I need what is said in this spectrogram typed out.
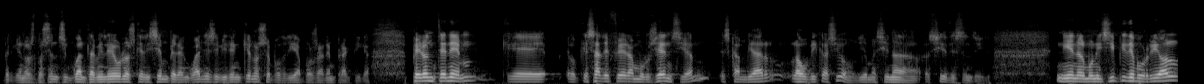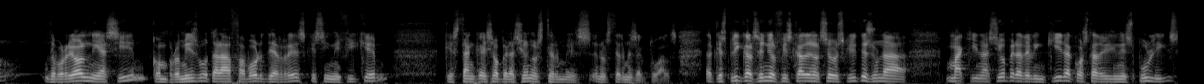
perquè en els 250.000 euros que deixem per enguany és evident que no se podria posar en pràctica. Però entenem que el que s'ha de fer amb urgència és canviar la ubicació, diguem així, així de senzill. Ni en el municipi de Borriol, de Borriol ni així, Compromís votarà a favor de res que signifique que es tanca aquesta operació en els, termes, en els termes actuals. El que explica el senyor fiscal en el seu escrit és una maquinació per a delinquir a costa de diners públics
